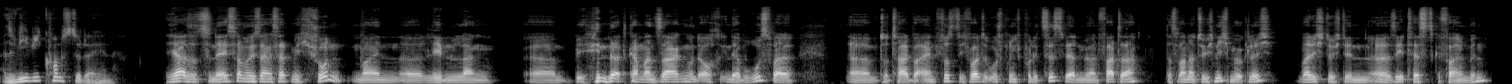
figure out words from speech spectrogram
Also wie, wie kommst du dahin? Ja, also zunächst mal muss ich sagen, es hat mich schon mein äh, Leben lang äh, behindert, kann man sagen, und auch in der Berufswahl äh, total beeinflusst. Ich wollte ursprünglich Polizist werden wie mein Vater. Das war natürlich nicht möglich, weil ich durch den äh, Sehtest gefallen bin.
